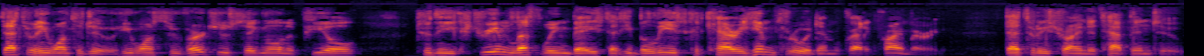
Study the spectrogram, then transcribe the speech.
that's what he wants to do. He wants to virtue signal and appeal to the extreme left wing base that he believes could carry him through a Democratic primary. That's what he's trying to tap into.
